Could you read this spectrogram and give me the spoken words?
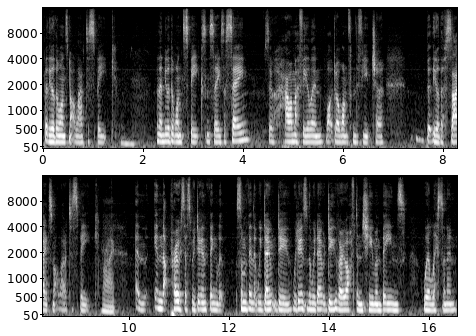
but the other one's not allowed to speak. Mm-hmm. And then the other one speaks and says the same. So, how am I feeling? What do I want from the future? But the other side's not allowed to speak Right. and in that process we're doing thing that something that we don't do we're doing something we don't do very often as human beings we're listening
